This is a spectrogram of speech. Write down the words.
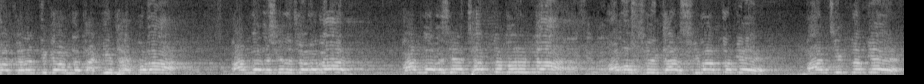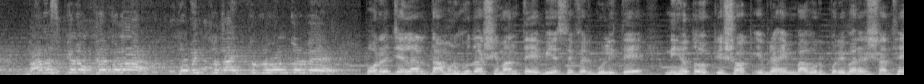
সরকারের দিকে আমরা তাকিয়ে থাকব না। বাংলাদেশের জনগণ, বাংলাদেশের ছাত্র তরুণরা অবশ্যই তার সীমান্তকে, মানচিত্রকে, মানুষকে রক্ষা করার পবিত্র দায়িত্ব গ্রহণ করবে। পরে জেলার দামুরহুদা সীমান্তে বিএসএফ এর গুলিতে নিহত কৃষক ইব্রাহিম বাবুর পরিবারের সাথে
